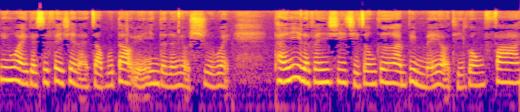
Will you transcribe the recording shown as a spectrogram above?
另外一个是肺腺癌，找不到原因的人有四位。痰液的分析，其中个案并没有提供发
